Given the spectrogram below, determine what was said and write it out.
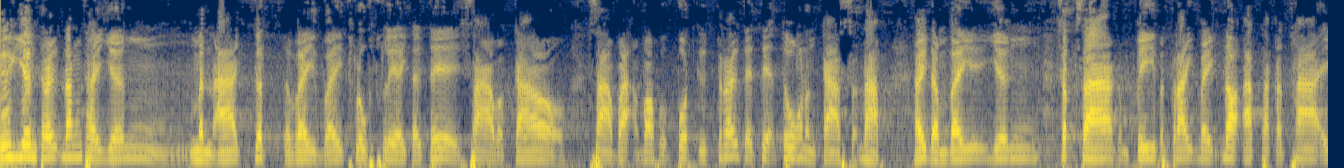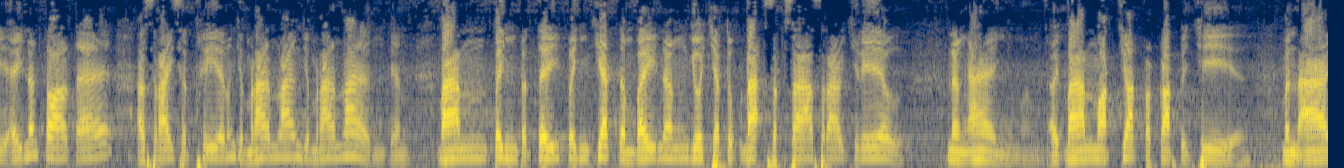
គឺយើងត្រូវដឹងថាយើងមិនអាចគិតអ្វីអ្វីធ្លុះធ្លាយទៅទេសាវកោ សាវករបស់ពុទ្ធគឺត្រូវតែតេតួងនឹងការស្ដាប់ ហើយដើម្បីយើងសិក្សាកម្ពីបត្រៃបេដកអត្ថកថាអីអីហ្នឹងតលតែអាស្រ័យសទ្ធានឹងចម្រើនឡើងចម្រើនឡើងចឹងបានពេញបតិពេញចិត្តដើម្បីនឹងយកចិត្តទុកដាក់សិក្សាស្រាវជ្រាវនឹងឯងឲ្យបានមកចត់ប្រកបវិជាមិនអាច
